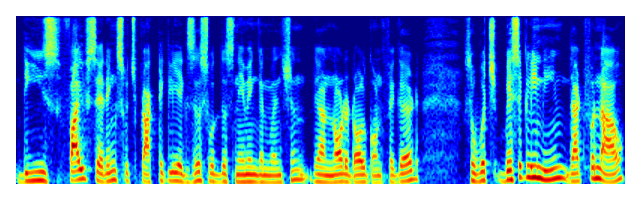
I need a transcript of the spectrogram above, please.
these five settings which practically exist with this naming convention. They are not at all configured. So which basically mean that for now,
